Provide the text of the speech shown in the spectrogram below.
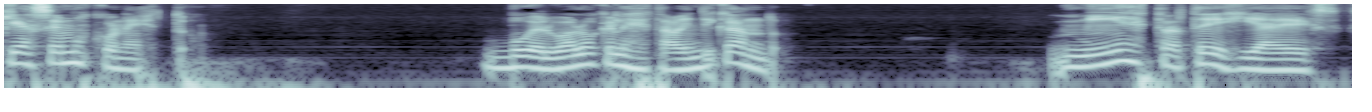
¿qué hacemos con esto? Vuelvo a lo que les estaba indicando. Mi estrategia es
